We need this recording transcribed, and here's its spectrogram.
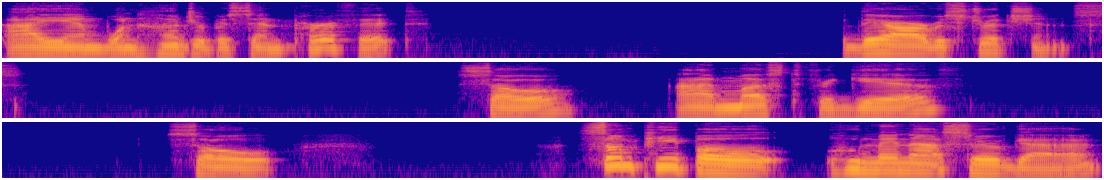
I am 100% perfect. There are restrictions. So I must forgive. So some people who may not serve God,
